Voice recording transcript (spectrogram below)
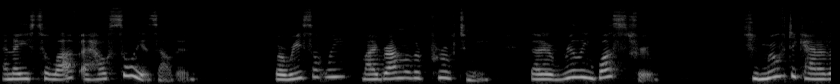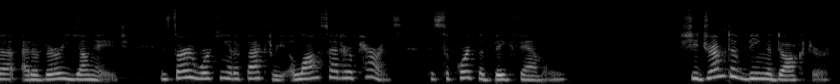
and I used to laugh at how silly it sounded. But recently, my grandmother proved to me that it really was true. She moved to Canada at a very young age and started working at a factory alongside her parents to support the big family. She dreamt of being a doctor,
